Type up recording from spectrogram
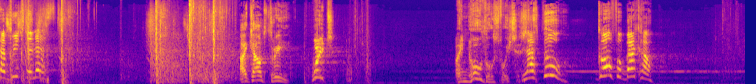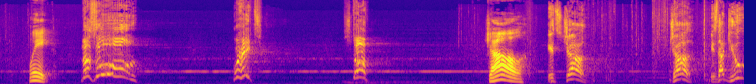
Have reached the nest. I count three. Wait! I know those voices. Lathul, go for backup. Wait. Lathul! Wait! Stop! Jaal. It's Jaal. Jaal, is that you?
